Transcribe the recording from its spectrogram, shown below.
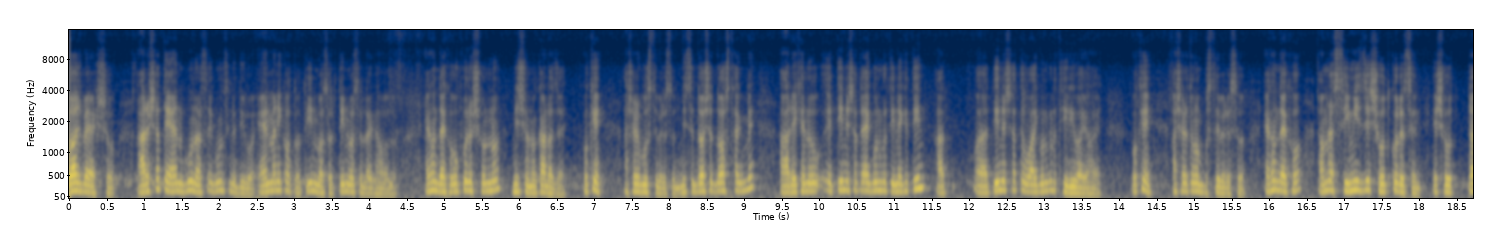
দশ বাই একশো। আর এর সাথে এন গুণ আছে গুণ চিহ্ন দিব। এন মানে কত? তিন বছর তিন বছর লেখা হলো। এখন দেখো, উপরে শূন্য, নিচে শূন্য কাটা যায়। ওকে? আসলে বুঝতে পেরেছ। নিচে দশে দশ থাকবে, আর এখানেও এই তিনের সাথে এক গুণ করে তিন একে তিন, আর তিনের সাথে ওয়াই গুণ করে থ্রি ওয়াই হয়। ওকে? আসলে তোমরা বুঝতে পেরেছ। এখন দেখো, আমরা সিমি যে শোধ করেছেন, এই শোধটা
